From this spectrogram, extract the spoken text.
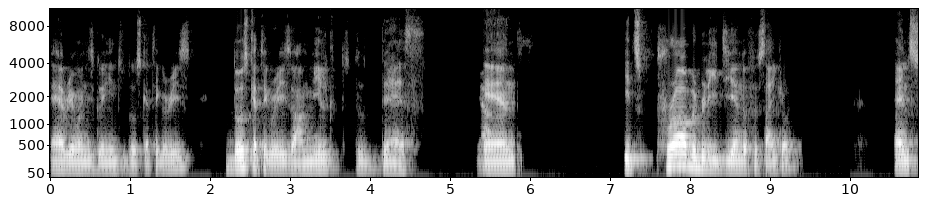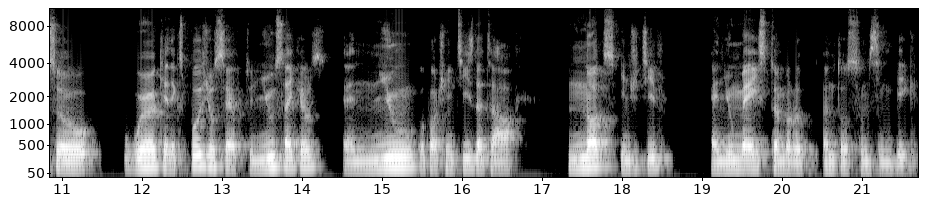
everyone is going into those categories. Those categories are milked to death. Yeah. And it's probably the end of a cycle. And so work and expose yourself to new cycles and new opportunities that are not intuitive, and you may stumble onto something big.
